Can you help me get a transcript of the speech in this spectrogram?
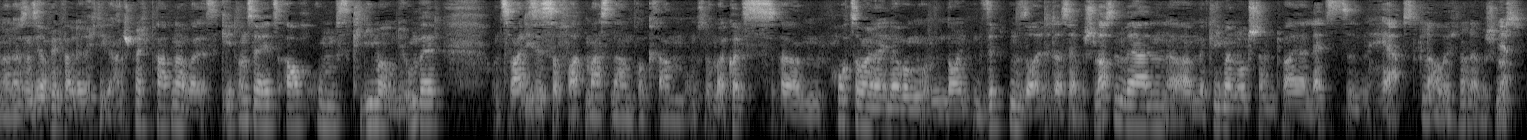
na, da sind Sie auf jeden Fall der richtige Ansprechpartner, weil es geht uns ja jetzt auch ums Klima, um die Umwelt. Und zwar dieses Sofortmaßnahmenprogramm. Um es nochmal kurz ähm, hochzuholen in Erinnerung, am 9.7. sollte das ja beschlossen werden. Ähm, der Klimanotstand war ja letzten Herbst, glaube ich, ne, der Beschluss.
